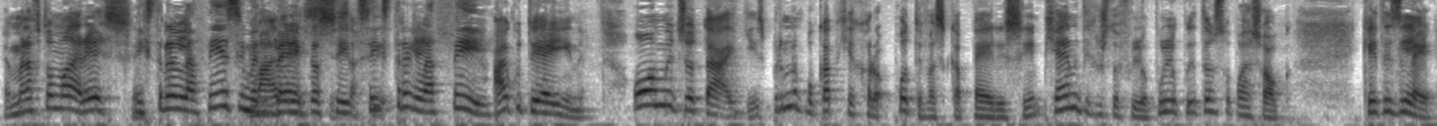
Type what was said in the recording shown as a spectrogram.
εμένα αυτό μου αρέσει. Έχεις τρελαθεί εσύ με Μ' την αρέσει περίπτωσή της. αυτή. Έχεις τρελαθεί. Άκου τι έγινε. Ο Μητσοτάκης πριν από κάποια χρόνια, πότε βασικά πέρυσι, πιάνει τη Χριστοφιλοπούλου που ήταν στο Πασόκ και της λέει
